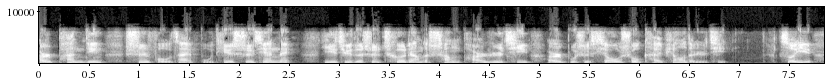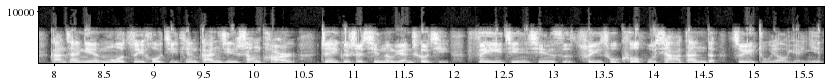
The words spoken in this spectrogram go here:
而判定是否在补贴时限内，依据的是车辆的上牌日期，而不是销售开票的日期。所以，赶在年末最后几天赶紧上牌，这个是新能源车企费尽心思催促客户下单的最主要原因。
